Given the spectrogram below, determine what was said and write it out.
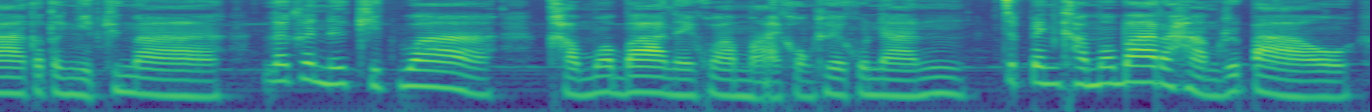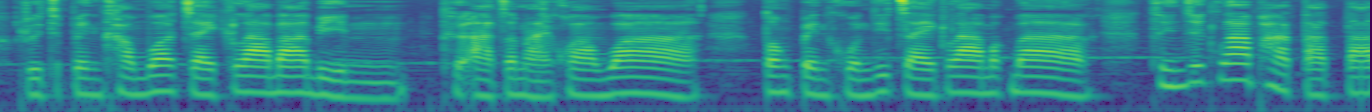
ล่าก็ตังหงิดขึ้นมา แล้วก็นึกคิดว่าคำว่าบ้าในความหมายของเธอคนนั้น จะเป็นคำว่าบ้าระห่ำหรือเปล่า หรือจะเป็นคำว่าใจกล้าบ้าบิน เธออาจจะหมายความว่า ต้องเป็นคนที่ใจกล้ามากๆ ถึงจะกล้าผ่าตัดไต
